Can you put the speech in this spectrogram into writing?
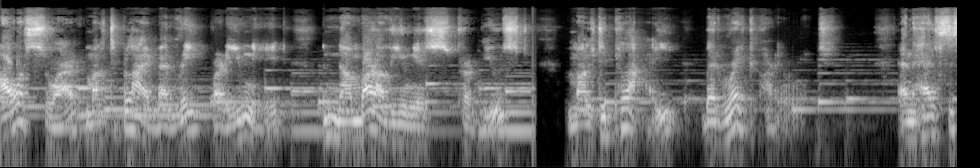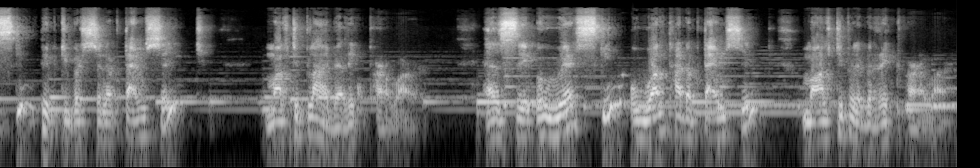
hours work multiplied by rate per unit number of units produced multiply by rate per unit and Halsey scheme 50% of time saved multiplied by rate per hour. Health aware scheme one third of time saved multiplied by rate per hour.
